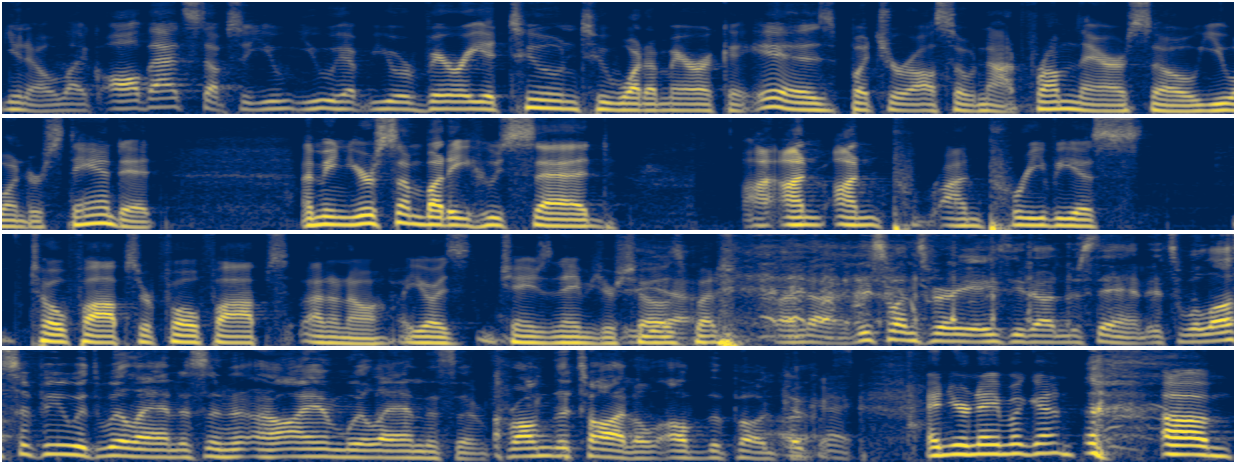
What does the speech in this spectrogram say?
you know like all that stuff. So you you have you're very attuned to what America is, but you're also not from there, so you understand it. I mean, you're somebody who said on on on previous tofops or faux fofops. I don't know. You always change the names of your shows, Yeah, but I know. This one's very easy to understand. It's Wilosophy with Wil Anderson, and I am Wil Anderson from the title of the podcast. Okay. And your name again? um,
